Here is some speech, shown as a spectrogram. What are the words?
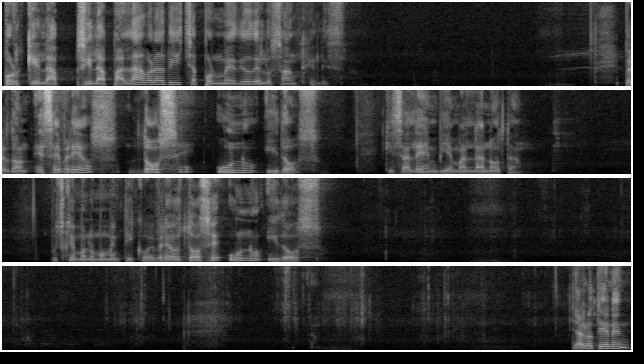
Porque la, si la palabra dicha por medio de los ángeles, perdón, es Hebreos 12, 1 y 2. Quizás les envíe mal la nota. Busquémoslo un momentico. Hebreos 12, 1 y 2. ¿Ya lo tienen?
